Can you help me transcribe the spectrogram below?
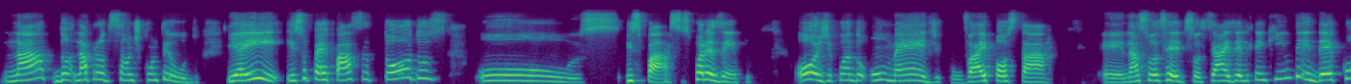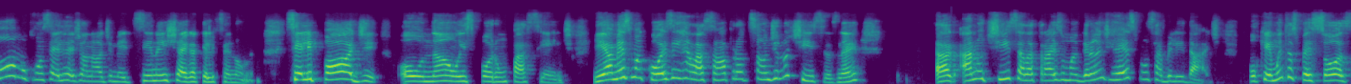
na, na produção de conteúdo. E aí, isso perpassa todos os espaços. Por exemplo, hoje, quando um médico vai postar é, nas suas redes sociais, ele tem que entender como o Conselho Regional de Medicina enxerga aquele fenômeno. Se ele pode ou não expor um paciente. E é a mesma coisa em relação à produção de notícias, né? A, notícia ela traz uma grande responsabilidade, porque muitas pessoas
